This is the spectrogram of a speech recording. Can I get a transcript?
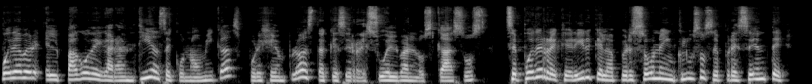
Puede haber el pago de garantías económicas, por ejemplo, hasta que se resuelvan los casos. Se puede requerir que la persona incluso se presente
